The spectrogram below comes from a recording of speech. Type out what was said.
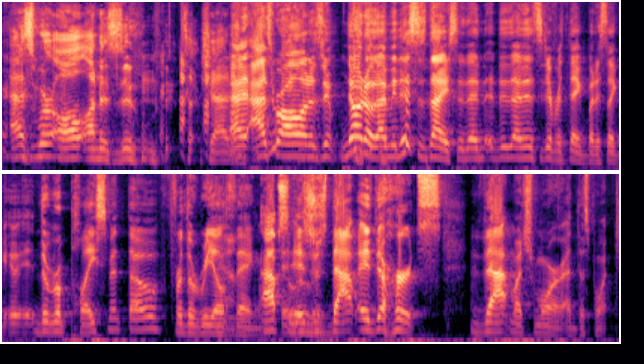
as we're all on a Zoom chat. As we're all on a Zoom. No, no. I mean, this is nice, and, and, and it's a different thing. But it's like uh, the replacement though for the real yeah. thing. Absolutely, it's just that it hurts that much more at this point.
